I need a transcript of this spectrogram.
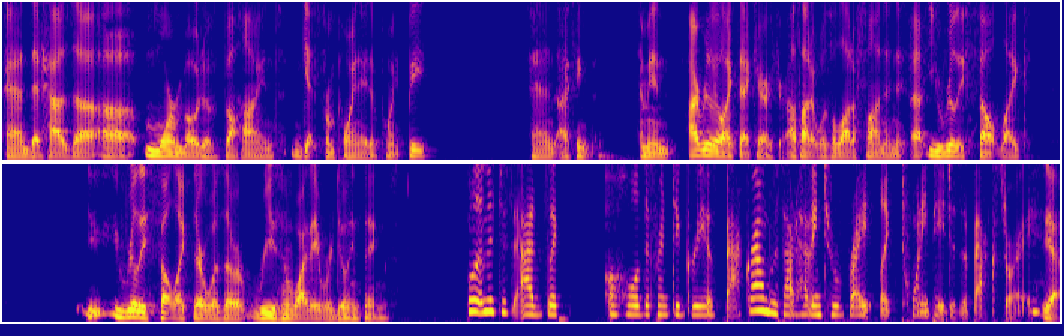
and that has a, a more motive behind get from point A to point B. And I think, I mean, I really like that character. I thought it was a lot of fun, and uh, you really felt like you, you really felt like there was a reason why they were doing things. Well, and it just adds like a whole different degree of background without having to write like 20 pages of backstory. Yeah,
